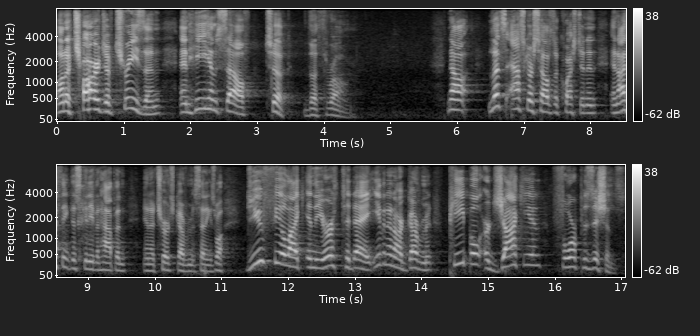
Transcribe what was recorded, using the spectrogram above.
on a charge of treason, and he himself took the throne. Now, let's ask ourselves a question, and, and I think this could even happen in a church government setting as well. Do you feel like in the earth today, even in our government, people are jockeying for positions?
